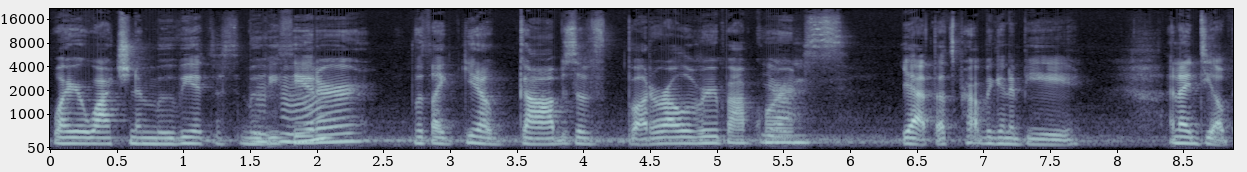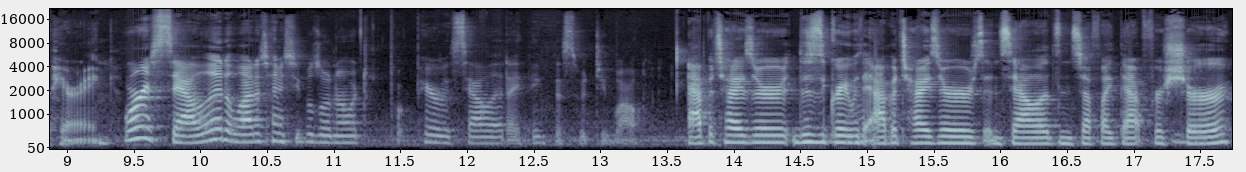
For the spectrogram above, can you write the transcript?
while you're watching a movie at the movie Mm-hmm. theater with like you know gobs of butter all over your popcorn, Yes. yeah, that's probably going to be an ideal pairing. Or a salad. A lot of times people don't know what to pair with salad. I think this would do well. appetizer this is great with Mm-hmm. appetizers and salads and stuff like that for sure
